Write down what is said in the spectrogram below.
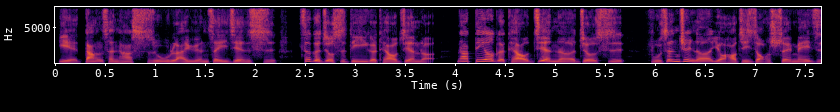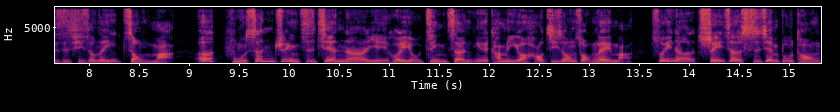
也当成它食物来源这一件事，这个就是第一个条件了。那第二个条件呢，就是腐生菌呢有好几种，水霉只是其中的一种嘛。而腐生菌之间呢也会有竞争，因为它们有好几种种类嘛，所以呢，随着时间不同，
